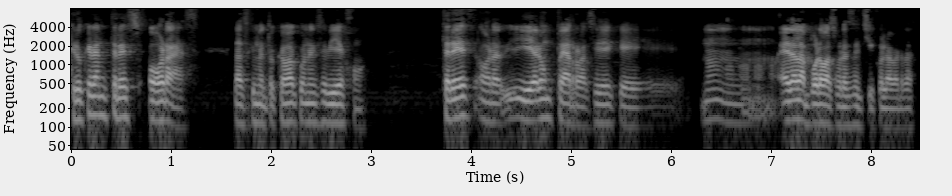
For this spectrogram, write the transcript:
creo que eran tres horas las que me tocaba con ese viejo. Tres horas. Y era un perro, así de que. No, no, no, no. Era la pura basura ese chico, la verdad.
